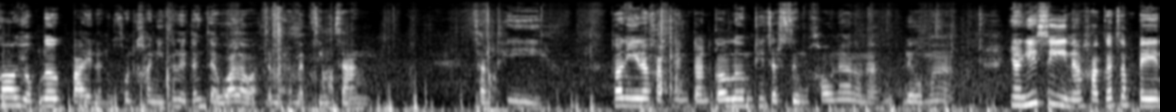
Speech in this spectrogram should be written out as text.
ก็ยกเลิกไปนะทุกคน ครั้งนี้ก็เลยตั้งใจว่าเราอะจะมาทำแบบจริงจังสักที ตอนนี้นะคะเพลงตอนก็เริ่มที่จะซึมเข้าหน้าแล้วนะ เร็วมาก อย่างที่สี่นะคะก็จะเป็น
